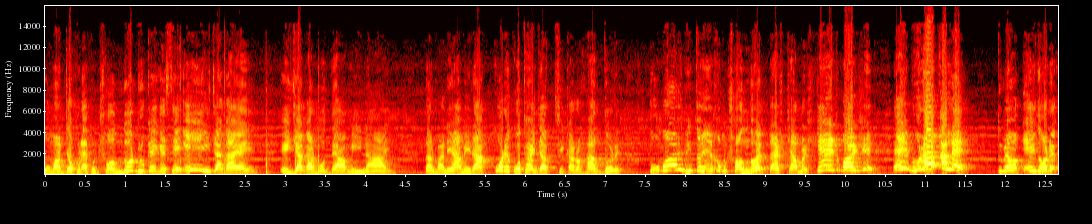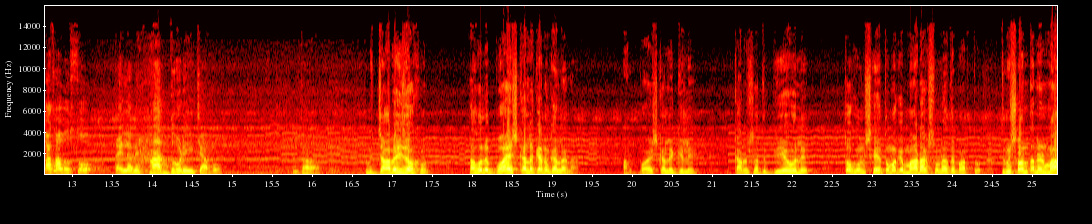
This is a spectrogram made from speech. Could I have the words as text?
তোমার যখন এখন সন্দেহ ঢুকে গেছে এই জায়গায়, এই জায়গার মধ্যে আমি নাই। তার মানে আমি রাগ করে কোথায় যাচ্ছি কারও হাত ধরে? তোমার ভিতরে এরকম সন্দেহ একটা আসছে আমার শেষ বয়সে, এই বুড়া কালে তুমি আমাকে এই ধরনের কথা বলছো, তাইলে আমি হাত ধরেই যাব। দাঁড়া তুমি যাবেই যখন, তাহলে বয়স বয়সকালে কেন গেলে না? আর বয়সকালে গেলে কারোর সাথে বিয়ে হলে তখন সে তোমাকে মা ডাক শোনাতে পারতো। তুমি সন্তানের মা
